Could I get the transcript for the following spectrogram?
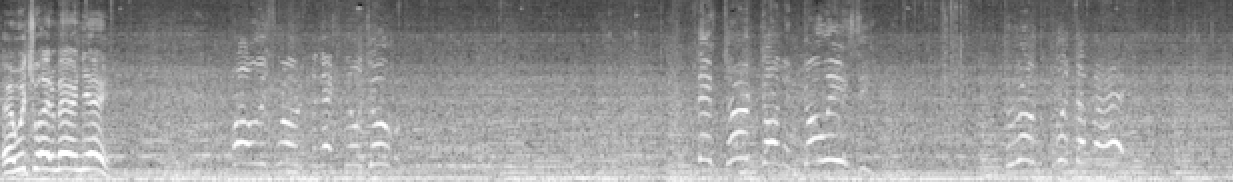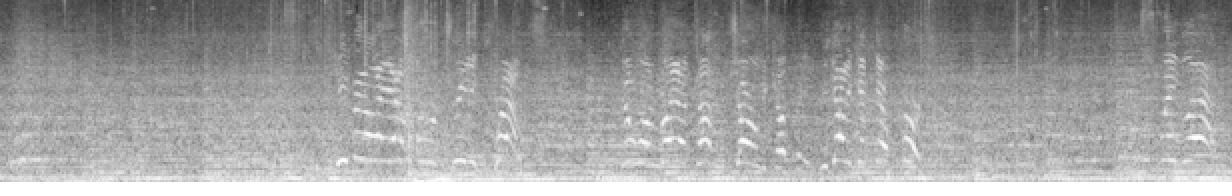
Hey, which way to Marigny? Follow this road to the next village over. Big turn coming! Go easy! The road splits up ahead! Keep an eye out for retreating Krauts. They'll run right on top of Charlie Company! We gotta get there first! Swing left!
